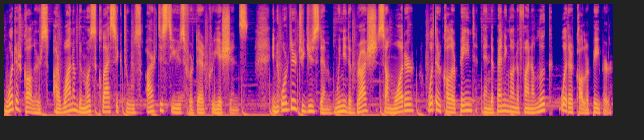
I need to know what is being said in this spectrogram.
Watercolors are one of the most classic tools artists use for their creations. In order to use them, we need a brush, some water, watercolor paint, and depending on the final look, watercolor paper.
